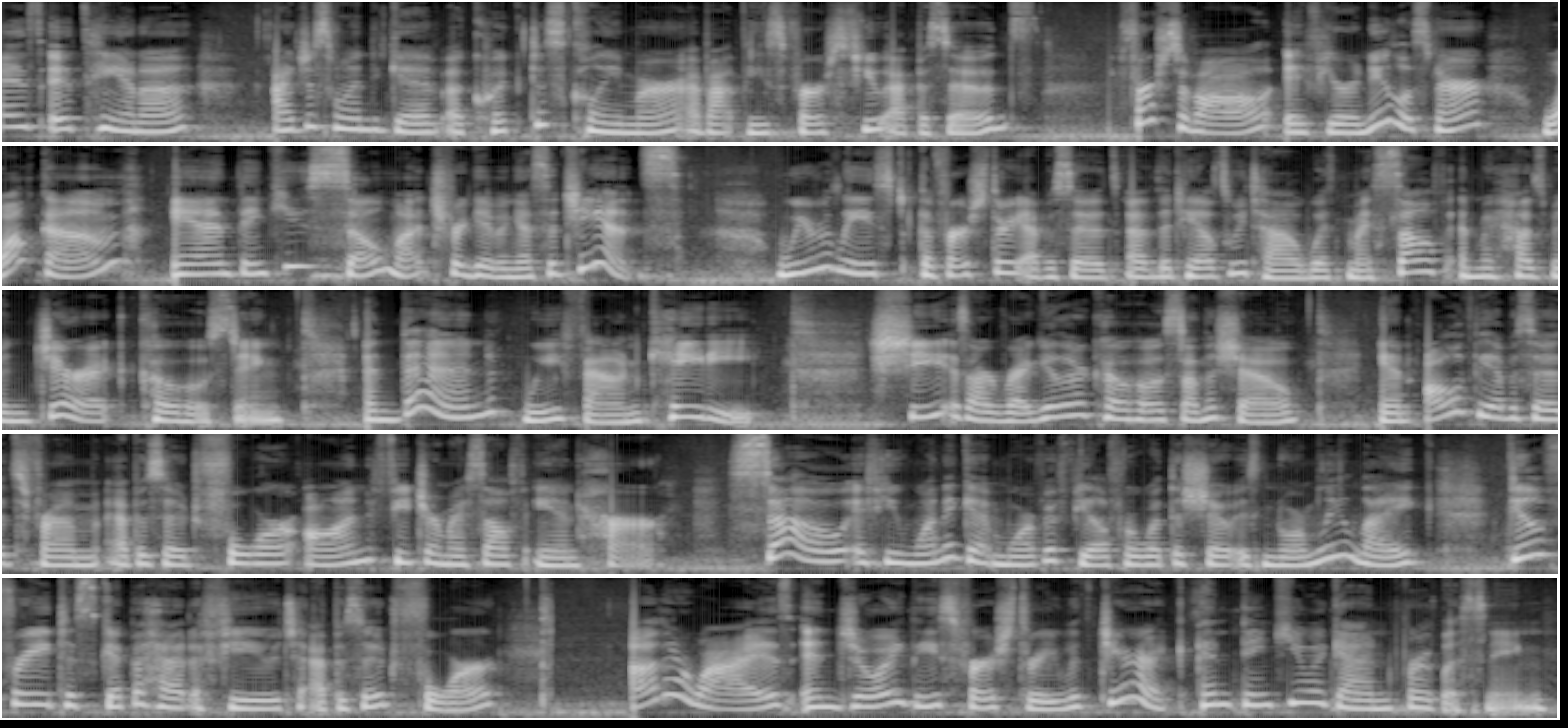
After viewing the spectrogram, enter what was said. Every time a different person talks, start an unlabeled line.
guys, it's Hannah. I just wanted to give a quick disclaimer about these first few episodes. First of all, if you're a new listener, welcome and thank you so much for giving us a chance. We released the first three episodes of The Tales We Tell with myself and my husband Jarek co hosting, and then we found Katie. She is our regular co host on the show, and all of the episodes from episode four on feature myself and her. So, if you want to get more of a feel for what the show is normally like, feel free to skip ahead a few to episode four. Otherwise, enjoy these first three with Jarek, and thank you again for listening.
